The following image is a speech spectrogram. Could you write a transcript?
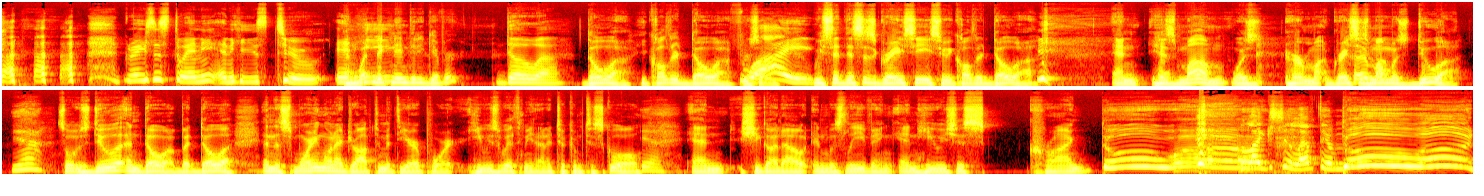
Grace is 20 and he's two. And, And what he, nickname did he give her? Doa. Doa. He called her Doa. For some- Why? we said this is Gracie, so he called her Doa. and his mom was her mom. Gracie's Her mom mom. was Dua. Yeah. So it was Dua and Doa, but Doa. And this morning when I dropped him at the airport, he was with me and I took him to school. Yeah. And she got out and was leaving and he was just crying, Doa. Like she left him. Doa.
